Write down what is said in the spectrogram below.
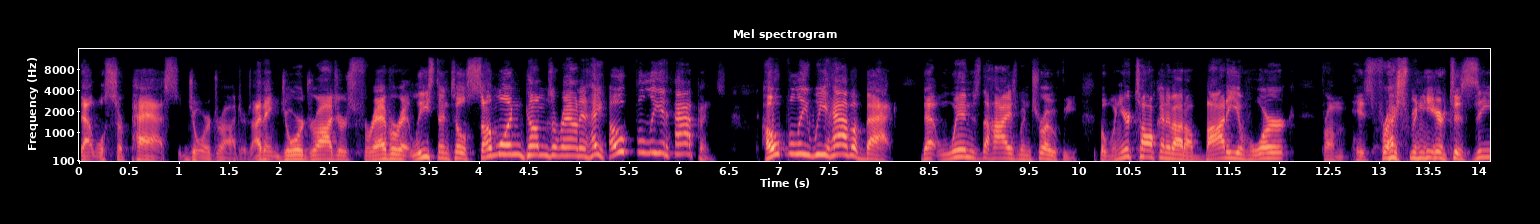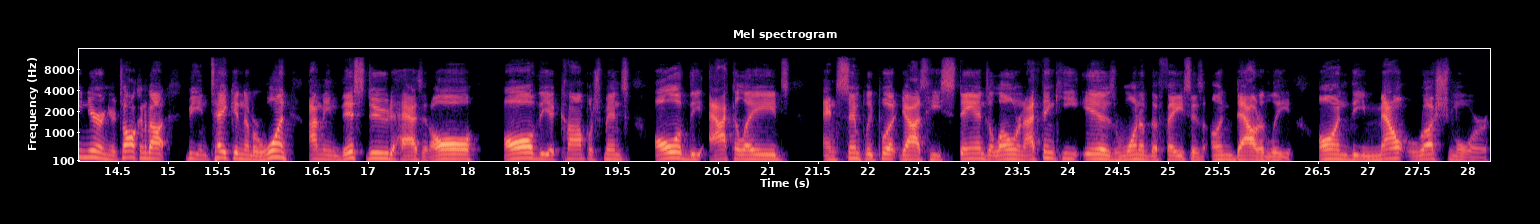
that will surpass George Rogers. I think George Rogers forever, at least until someone comes around and hey, hopefully it happens. Hopefully we have a back that wins the Heisman Trophy. But when you're talking about a body of work from his freshman year to senior, and you're talking about being taken number one, I mean, this dude has it all, all the accomplishments, all of the accolades. And simply put, guys, he stands alone. And I think he is one of the faces, undoubtedly, on the Mount Rushmore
